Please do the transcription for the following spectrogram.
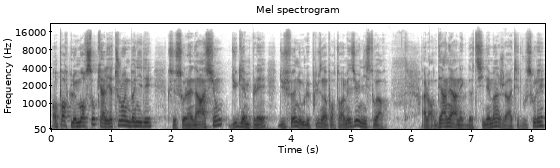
emportent le morceau car il y a toujours une bonne idée, que ce soit la narration, du gameplay, du fun ou le plus important à mes yeux, une histoire. Alors, dernière anecdote cinéma, je vais arrêter de vous saouler.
